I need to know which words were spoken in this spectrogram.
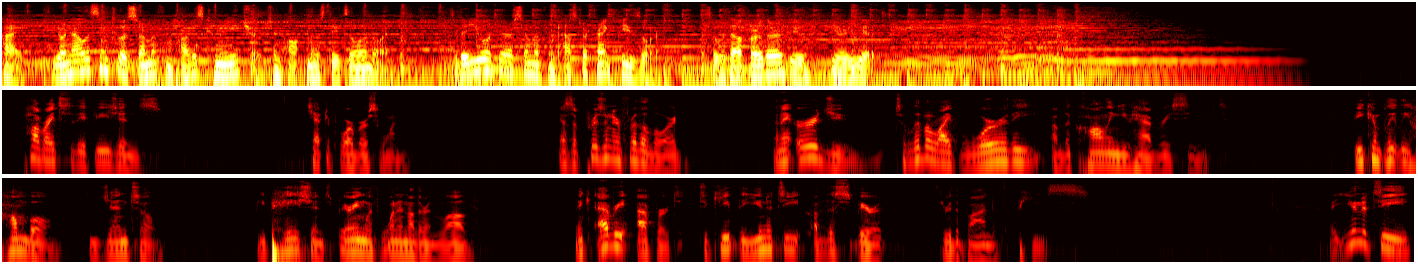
Hi, you are now listening to a sermon from Harvest Community Church in Hoffman Estates, Illinois. Today you will hear a sermon from Pastor Frank Piszczor. So without further ado, here he is. Paul writes to the Ephesians, chapter 4, verse 1. As a prisoner for the Lord, then I urge you to live a life worthy of the calling you have received. Be completely humble gentle. Be patient, bearing with one another in love. Make every effort to keep the unity of the Spirit through the bond of peace. Unity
